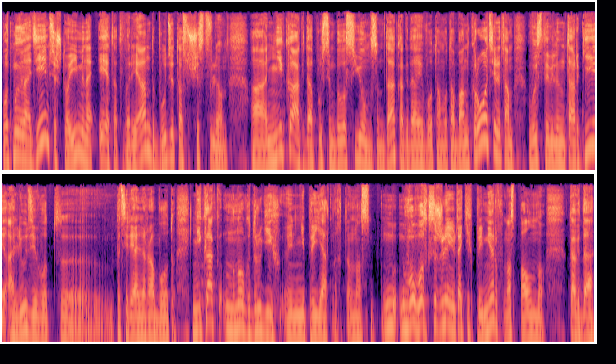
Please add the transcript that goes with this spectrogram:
Вот мы надеемся, что именно этот вариант будет осуществлен. А, не как, допустим, было с Юмзом, да, когда его там вот обанкротили, там выставили на торги, а люди вот э, потеряли работу. Не как много других неприятных у нас. Ну, вот, к сожалению, таких примеров у нас полно, когда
